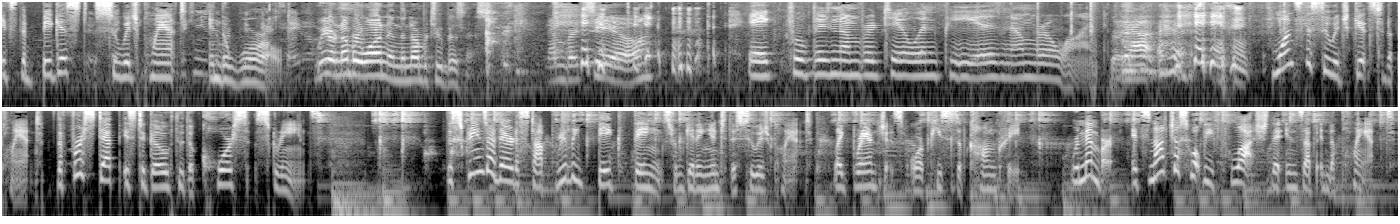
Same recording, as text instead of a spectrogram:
It's the biggest sewage plant in the world. We are number one in the number two business. Number two. Egg poop is number two and pee is number one. Yeah. Once the sewage gets to the plant, the first step is to go through the coarse screens. The screens are there to stop really big things from getting into the sewage plant, like branches or pieces of concrete. Remember, it's not just what we flush that ends up in the plant.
